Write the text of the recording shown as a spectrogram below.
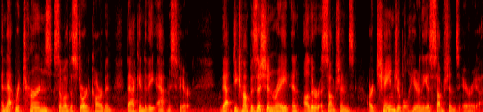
and that returns some of the stored carbon back into the atmosphere. That decomposition rate and other assumptions are changeable here in the assumptions area.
